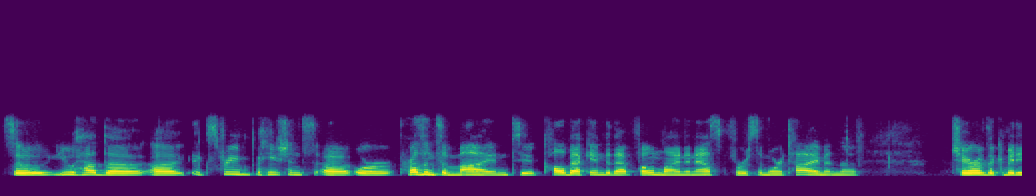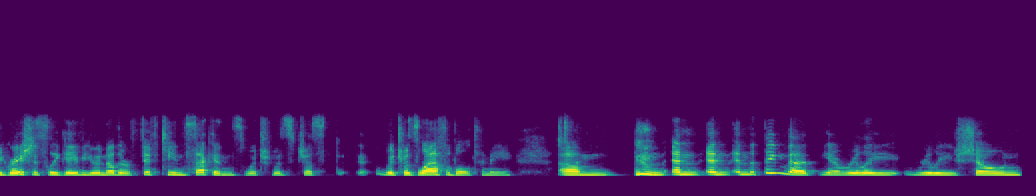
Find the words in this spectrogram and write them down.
So you had the uh, extreme patience uh, or presence of mind to call back into that phone line and ask for some more time, and the chair of the committee graciously gave you another 15 seconds, which was just which was laughable to me. Um, and and and the thing that you know really really shown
